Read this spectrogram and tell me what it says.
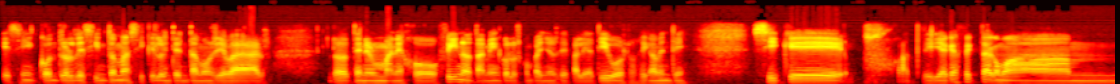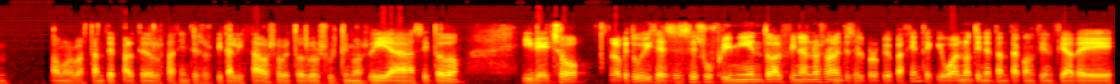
ese control de síntomas sí que lo intentamos llevar, tener un manejo fino también con los compañeros de paliativos, lógicamente. Sí que te diría que afecta como a, vamos, bastante parte de los pacientes hospitalizados, sobre todo los últimos días y todo. Y de hecho, lo que tú dices, ese sufrimiento al final no solamente es el propio paciente, que igual no tiene tanta conciencia de,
